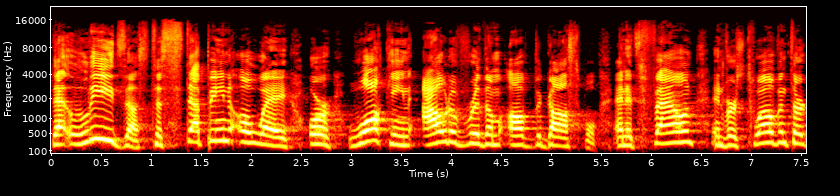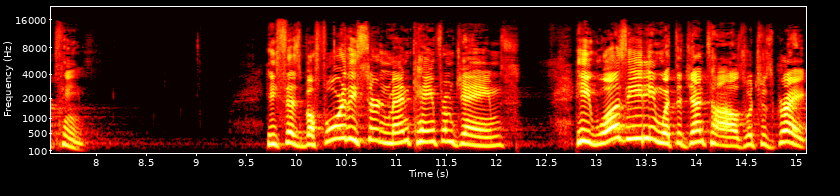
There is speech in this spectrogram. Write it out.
that leads us to stepping away or walking out of rhythm of the gospel, and it's found in verse 12 and 13. He says, Before these certain men came from James, he was eating with the Gentiles, which was great.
